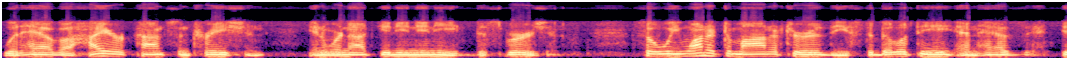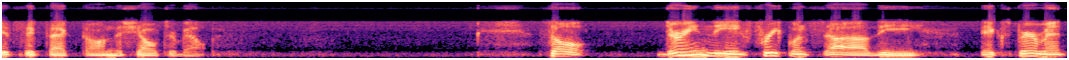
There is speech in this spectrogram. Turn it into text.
would have a higher concentration and we're not getting any dispersion. So we wanted to monitor the stability and has its effect on the shelter belt. So during the frequency, uh, the experiment,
